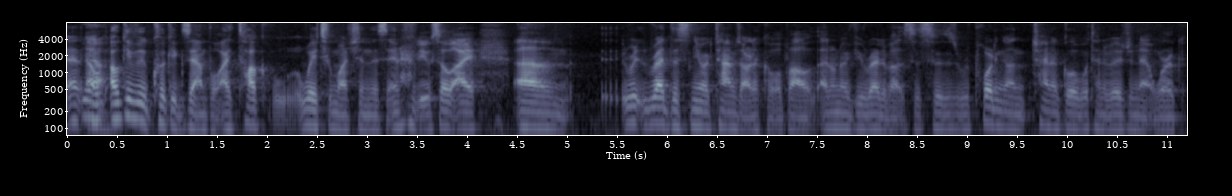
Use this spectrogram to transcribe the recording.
and yeah. I'll, I'll, give you a quick example. I talk way too much in this interview. So I um, re- read this New York Times article about, I don't know if you read about this, this is reporting on China Global Television Network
